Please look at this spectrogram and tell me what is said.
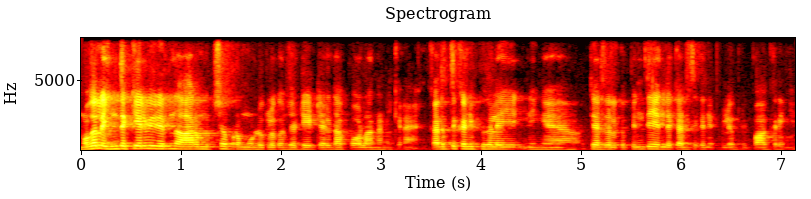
முதல்ல இந்த கேள்வியிலிருந்து ஆரம்பிச்சு அப்புறம் உள்ளுக்குள்ள கொஞ்சம் டீட்டெயில்டாக போகலான்னு நினைக்கிறேன். கருத்து கணிப்புகளை நீங்க தேர்தலுக்கு பிந்தைய இந்த கருத்து கணிப்புகளை எப்படி பாக்குறீங்க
